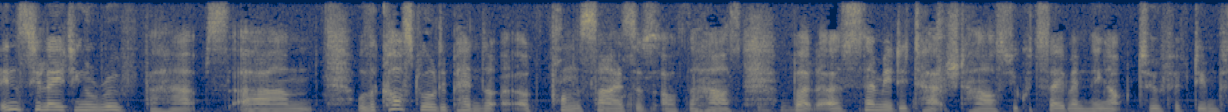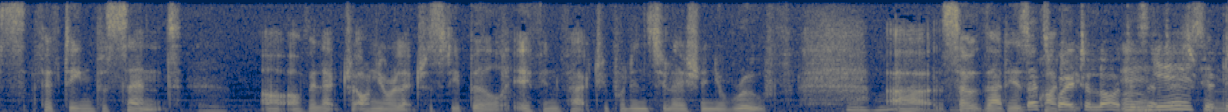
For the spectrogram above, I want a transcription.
Insulating a roof, perhaps. Um, well, the cost will depend uh, upon the size of, of the house, but a semi-detached house, you could save anything up to 15 percent of electri- on your electricity bill if, in fact, you put insulation in your roof. Uh, so that is that's quite, quite a lot, Mm. isn't Yes, it? it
